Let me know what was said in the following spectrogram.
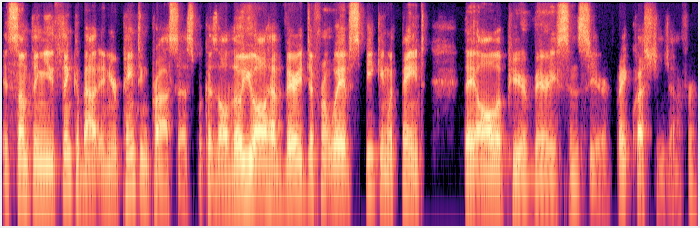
is something you think about in your painting process because although you all have very different way of speaking with paint they all appear very sincere great question jennifer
